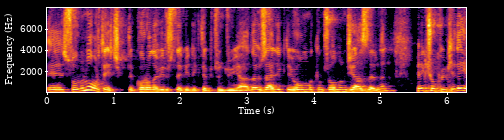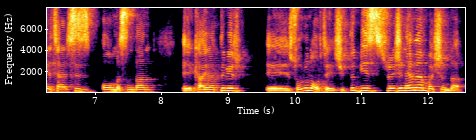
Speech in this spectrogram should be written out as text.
e, sorunu ortaya çıktı koronavirüsle birlikte bütün dünyada. Özellikle yoğun bakım solunum cihazlarının pek çok ülkede yetersiz olmasından e, kaynaklı bir e, sorun ortaya çıktı. Biz sürecin hemen başında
